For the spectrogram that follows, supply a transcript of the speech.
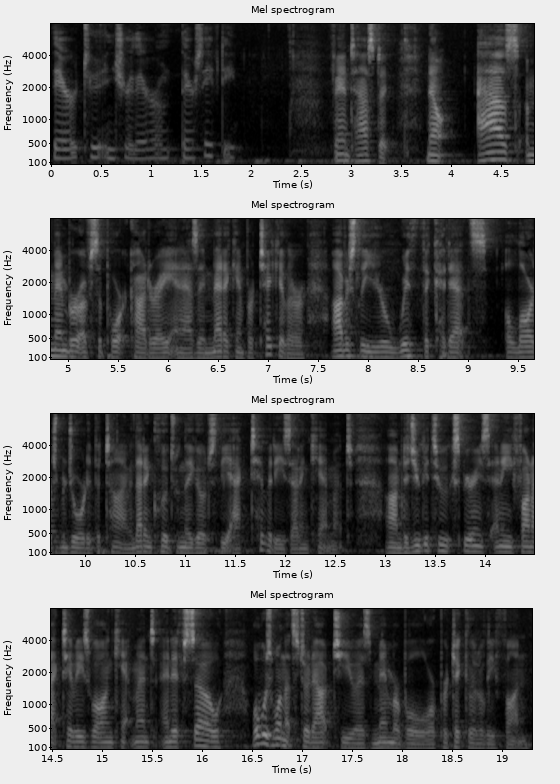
there to ensure their own, their safety. Fantastic. Now, as a member of Support Cadre and as a medic in particular, obviously you're with the cadets a large majority of the time, and that includes when they go to the activities at encampment. Um, did you get to experience any fun activities while encampment? And if so, what was one that stood out to you as memorable or particularly fun?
